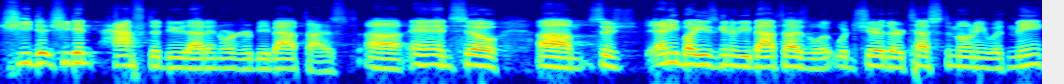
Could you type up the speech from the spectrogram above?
She, did, she didn't have to do that in order to be baptized. Uh, and, and, so, um, so anybody who's going to be baptized would, would share their testimony with me,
